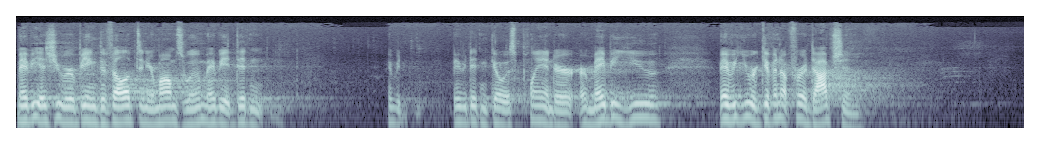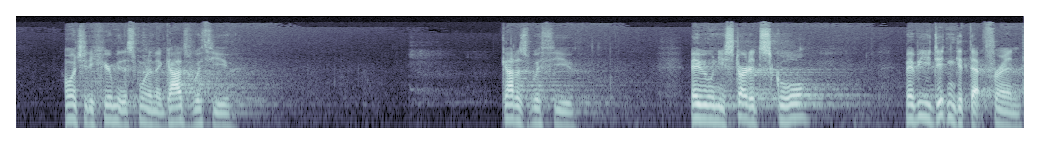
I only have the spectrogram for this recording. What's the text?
Maybe as you were being developed in your mom's womb, maybe it didn't, maybe maybe didn't go as planned, or, or maybe you maybe you were given up for adoption. I want you to hear me this morning that God's with you. God is with you. Maybe when you started school, maybe you didn't get that friend.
